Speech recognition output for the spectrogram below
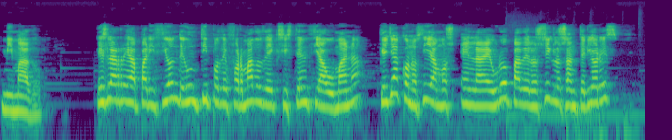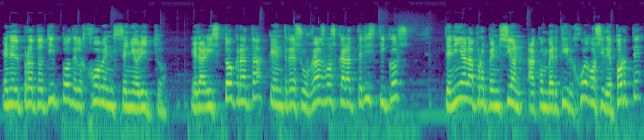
mimado. Es la reaparición de un tipo deformado de existencia humana que ya conocíamos en la Europa de los siglos anteriores en el prototipo del joven señorito, el aristócrata que entre sus rasgos característicos tenía la propensión a convertir juegos y deporte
